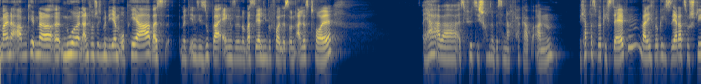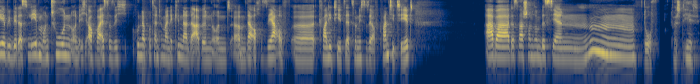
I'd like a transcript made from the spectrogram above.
meine armen Kinder äh, nur in Anführungsstrichen mit ihrem Au-pair, was mit dem sie super eng sind und was sehr liebevoll ist und alles toll. Ja, aber es fühlt sich schon so ein bisschen nach Fuck-up an. Ich habe das wirklich selten, weil ich wirklich sehr dazu stehe, wie wir das leben und tun und ich auch weiß, dass ich 100% für meine Kinder da bin und ähm, da auch sehr auf äh, Qualität setze und nicht so sehr auf Quantität. Aber das war schon so ein bisschen hm, doof. Verstehe ich.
